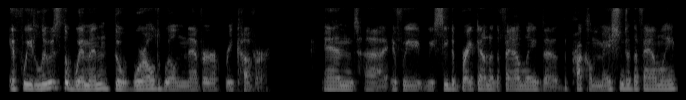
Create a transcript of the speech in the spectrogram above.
if we lose the women the world will never recover. And uh, if we we see the breakdown of the family the the proclamation to the family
